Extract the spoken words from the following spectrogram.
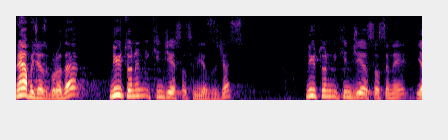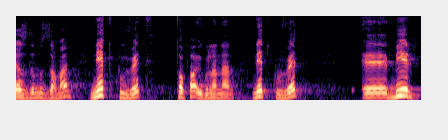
Ne yapacağız burada? Newton'un ikinci yasasını yazacağız. Newton'un ikinci yasasını yazdığımız zaman net kuvvet, topa uygulanan net kuvvet e, bir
